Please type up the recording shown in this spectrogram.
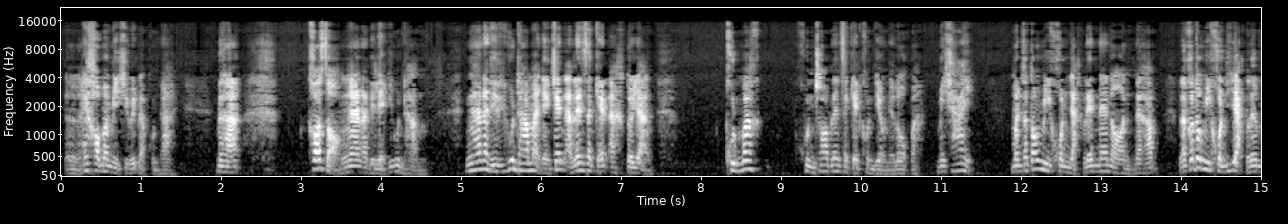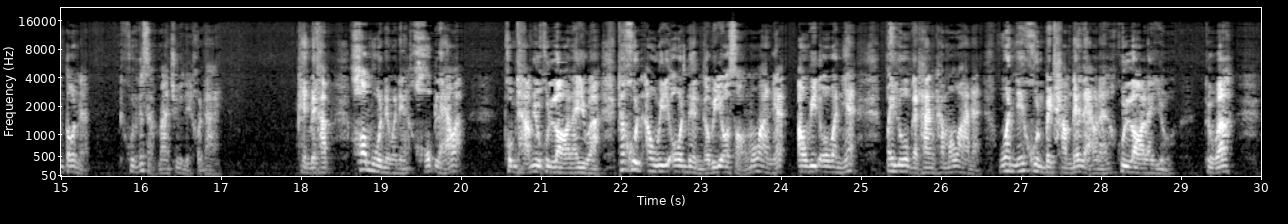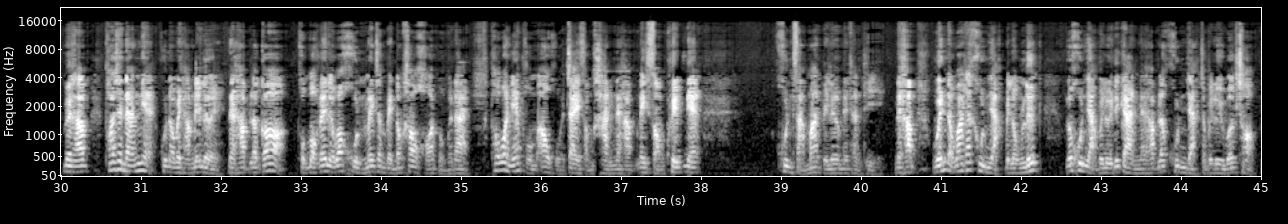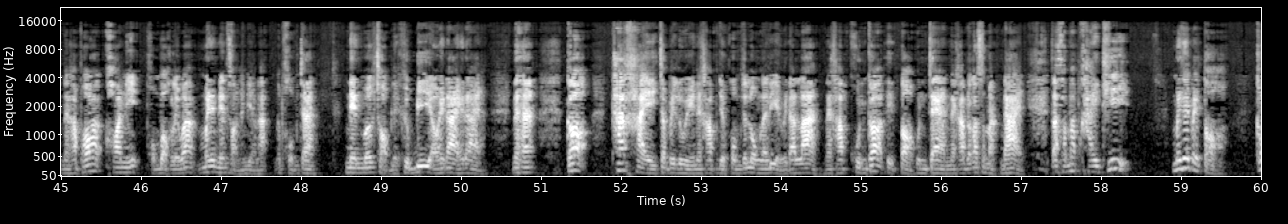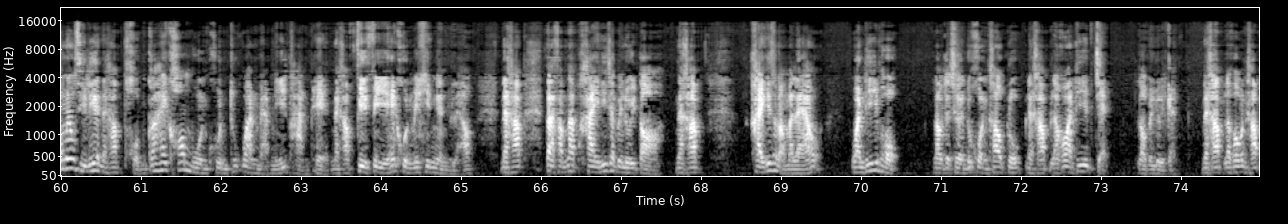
เออให้เขามามีชีวิตแบบคุณได้นะฮะข้อสองงานอดิเรกที่คุณทำงานอดิเรกที่คุณทำอะอย่างเช่นอันเล่นสเก็ตอะตัวอย่าง คุณว่าคุณชอบเล่นสเก็ตคนเดียวในโลกปะไม่ใช่ มันจะต้องมีคนอยากเล่นแน่นอนนะครับ แล้วก็ต้องมีคนที่อยากเริ่มต้นอะ คุณก็สามารถช่วยเหลือเขาได้ เห็นไหมครับ ข้อมูลในวันนี้ครบแล้วอะ ผมถามอยู่คุณรออะไรอยู่อะถ้าคุณเอาวิดีโอหนึ่งกับวิดีโอสองเมื่อวานเนี้ยเอาวิดีโอวันเนี้ยไปรวมกับทางทำเมื่อวานอะวันนี้คุณไปทำได้แล้วนะคุณรออะไรอยู่ ถูกปะนะครับเพราะฉะนั้นเนี่ยคุณเอาไปทำได้เลยนะครับ แล้วก็ผมบอกได้เลยว่าคุณไม่จำเป็นต้องเข้าคอร์สผมก็ได้ เพราะวันนี้ผมเอาหัวใจสำคัญนะครับ ในสองคลิปเนี้ยคุณสามารถไปเริ่มได้ทันทีนะครับ เว้นแต่ว่าถ้าคุณอยากไปลงลึก แล้วคุณอยากไปลุยด้วยกันนะครับ แล้วคุณอยากจะไปลุยเวิร์กช็อปนะครับ เพราะคอร์สนี้ผมบอกเลยว่าไม่ได้เน้นสอนอย่างเดียวละแล้วผมจะเน้นเวิร์กช็อปเลยคือบี้เอาให้ได้ให้ได้ นะฮะก็ถ้าใครจะไปลุยนะครับเดี๋ยวผมจะลงรายละเอียดไว้ด้านล่างนะครับ คุณก็ติดต่อคุณแจนนะครับ แล้วก็สมัครได้ แต่สำหรับใครที่ไม่ได้ไปต่อก็ไม่ต้องซีเรียสนะครับ ผมก็ให้ข้อมูลคุณทุกวันแบบนี้ผ่านเพจนะครับฟรีๆให้คุณไม่คิดเงินอยู่แล้วนะครับ แต่สำหรับใครที่จะไปลุยต่อนะครับ ใครที่สมัครมาแล้ว วันที่ 26 เราจะเชิญทุกคนเข้ากลุ่มนะครับ แล้วก็วันที่ 27 เราไปลุยกันนะครับ แล้วพบกันครับ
